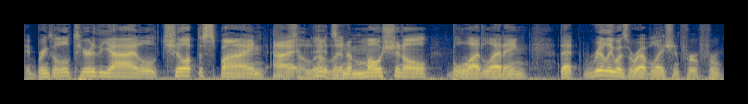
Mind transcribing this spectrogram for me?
it brings a little tear to the eye, a little chill up the spine. Uh, it's an emotional bloodletting that really was a revelation for, for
